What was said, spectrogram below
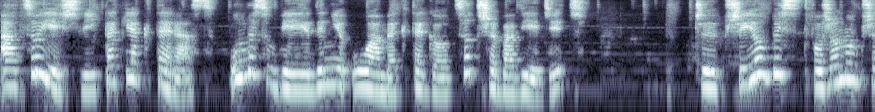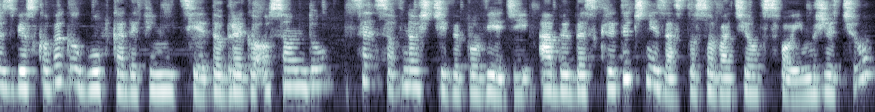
A co jeśli, tak jak teraz, umysł wie jedynie ułamek tego, co trzeba wiedzieć? Czy przyjąłbyś stworzoną przez wioskowego głupka definicję dobrego osądu, sensowności wypowiedzi, aby bezkrytycznie zastosować ją w swoim życiu?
